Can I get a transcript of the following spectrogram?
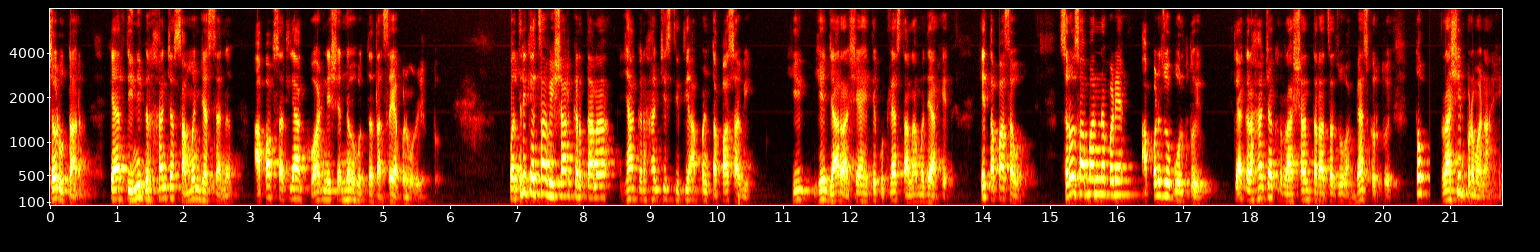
चढ उतार. या तिन्ही ग्रहांच्या सामंजस्यानं आपापसातल्या कोऑर्डिनेशन होतात असंही आपण म्हणू शकतो. पत्रिकेचा विचार करताना ह्या ग्रहांची स्थिती आपण तपासावी. ही हे ज्या राशी आहेत ते कुठल्या स्थानामध्ये आहेत हे तपासावं. सर्वसामान्यपणे आपण जो बोलतोय त्या ग्रहांच्या राशांतराचा जो अभ्यास करतोय तो राशींप्रमाणे आहे.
